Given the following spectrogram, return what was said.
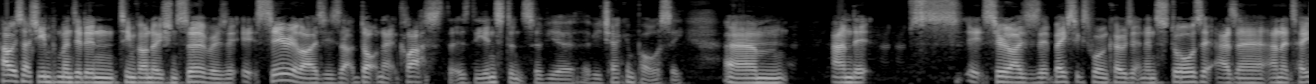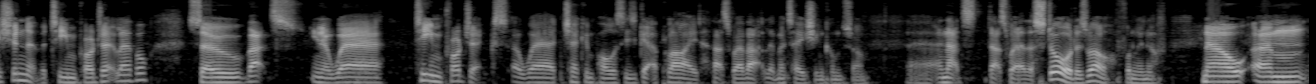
how it's actually implemented in Team Foundation Server is it, it serializes that .NET class that is the instance of your of your check-in policy, um, and it it serializes it, base64 encodes it, and then stores it as an annotation at the team project level. So that's you know where team projects are where check-in policies get applied. That's where that limitation comes from, uh, and that's that's where they're stored as well. Funnily enough. Now, um,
